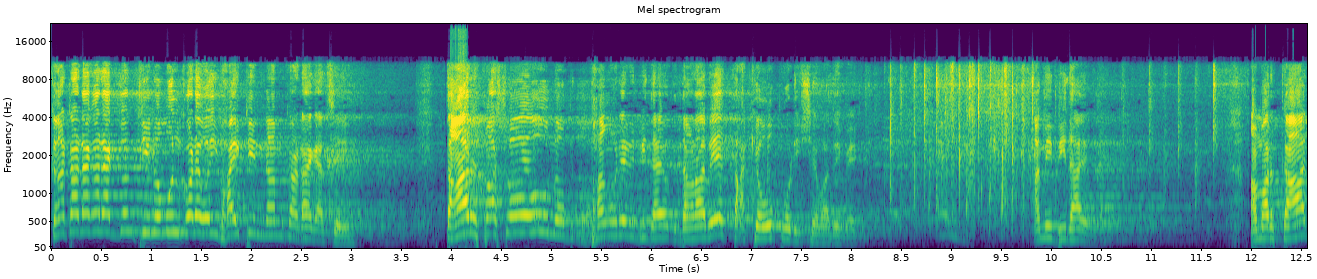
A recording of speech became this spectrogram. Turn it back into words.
কাঁটাডাঙ্গার একজন তৃণমূল করে ওই ভাইটির নাম কাটা গেছে। তার পাশেও ভাঙড়ের বিধায়ক দাঁড়াবে, তাকেও পরিষেবা দেবে। আমি বিধায়ক। আমার কাজ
